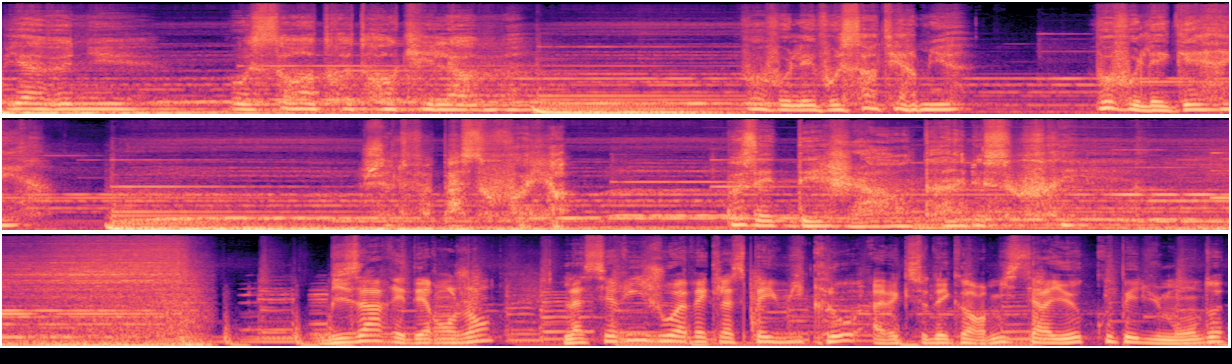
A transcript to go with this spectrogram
Bienvenue au centre Tranquillum. Vous voulez vous sentir mieux? Vous voulez guérir Je ne veux pas souffrir. Vous êtes déjà en train de souffrir. Bizarre et dérangeant, la série joue avec l'aspect huis clos avec ce décor mystérieux coupé du monde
